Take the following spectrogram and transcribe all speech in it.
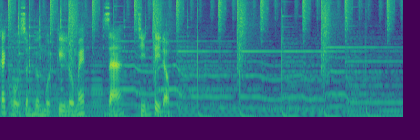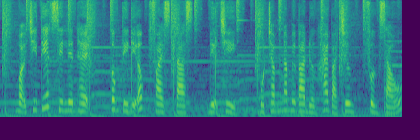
cách Hồ Xuân Hương 1 km, giá 9 tỷ đồng. Mọi chi tiết xin liên hệ công ty địa ốc Five Stars, địa chỉ 153 đường Hai Bà Trưng, phường 6,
